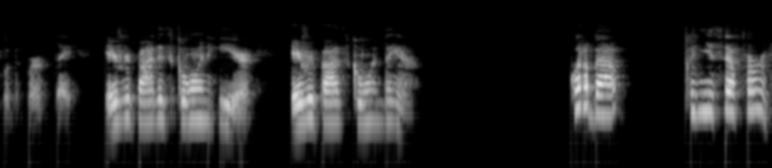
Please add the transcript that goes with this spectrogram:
for the birthday. Everybody's going here. Everybody's going there. What about putting yourself first?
